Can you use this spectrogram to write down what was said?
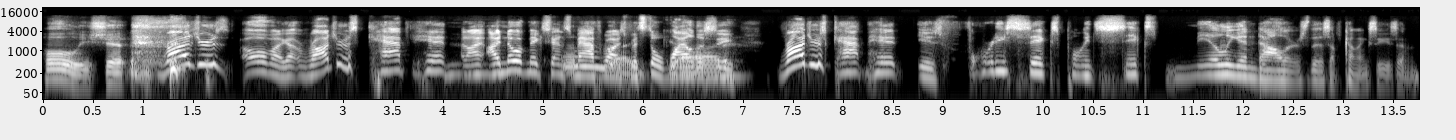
Holy shit. Rodgers, oh my god, Rodgers cap hit, and I, I know it makes sense oh math wise, but still god. wild to see. Rodgers cap hit is $46.6 million this upcoming season.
